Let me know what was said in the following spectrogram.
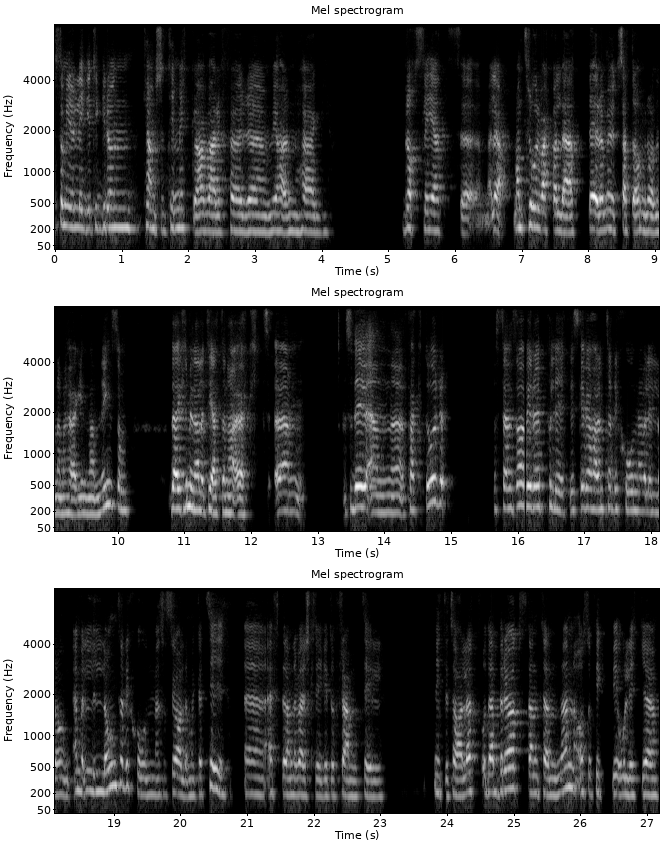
som ju ligger till grund kanske till mycket av varför eh, vi har en hög brottslighet, eh, eller ja, man tror i varje fall det att det är de utsatta områdena med hög invandring som, där kriminaliteten har ökat. Ehm, så det är ju en faktor. Och sen så har vi det politiska, vi har en tradition med väldigt lång, en väldigt lång tradition med socialdemokrati eh, efter andra världskriget och fram till 90-talet. Och där bröts den trenden och så fick vi olika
